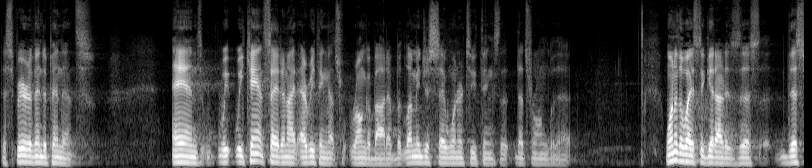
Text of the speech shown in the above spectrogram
the spirit of independence. And we, we can't say tonight everything that's wrong about it, but let me just say one or two things that, that's wrong with it. One of the ways to get at is this this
